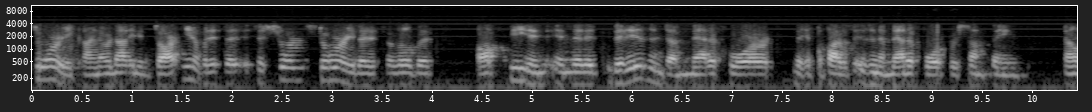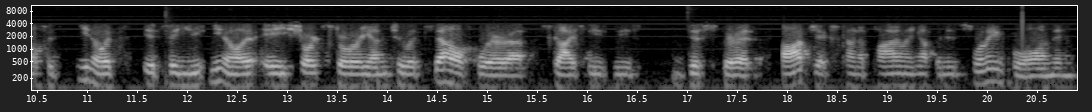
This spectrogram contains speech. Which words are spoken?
story kind of, or not even dark, you know, but it's a it's a short story that it's a little bit offbeat and, and that it that isn't a metaphor. The hippopotamus isn't a metaphor for something else. It's you know, it's it's a you know a short story unto itself where. Uh, guy sees these disparate objects kind of piling up in his swimming pool, and then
